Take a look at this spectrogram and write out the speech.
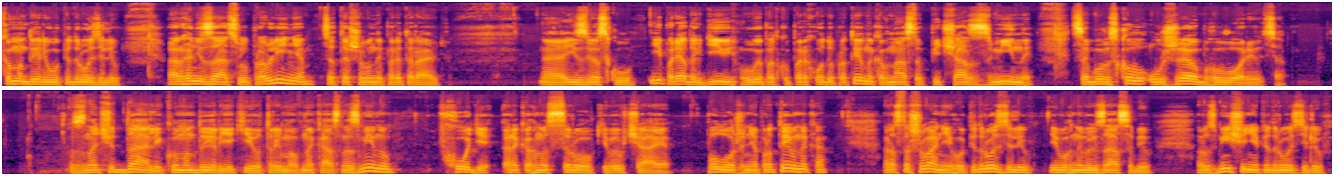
командирів у підрозділів, організацію управління це те, що вони перетирають е, із зв'язку, і порядок дій у випадку переходу противника в наступ під час зміни. Це обов'язково вже обговорюється. Значить, далі командир, який отримав наказ на зміну, в ході рекогносцировки вивчає положення противника, розташування його підрозділів і вогневих засобів, розміщення підрозділів,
